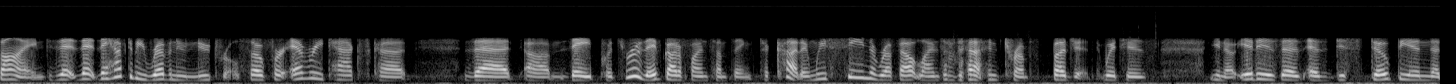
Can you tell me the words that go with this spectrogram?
signed, they, they, they have to be revenue neutral. So for every tax cut that um, they put through, they've got to find something to cut. And we've seen the rough outlines of that in Trump's budget, which is, you know, it is as, as dystopian, a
